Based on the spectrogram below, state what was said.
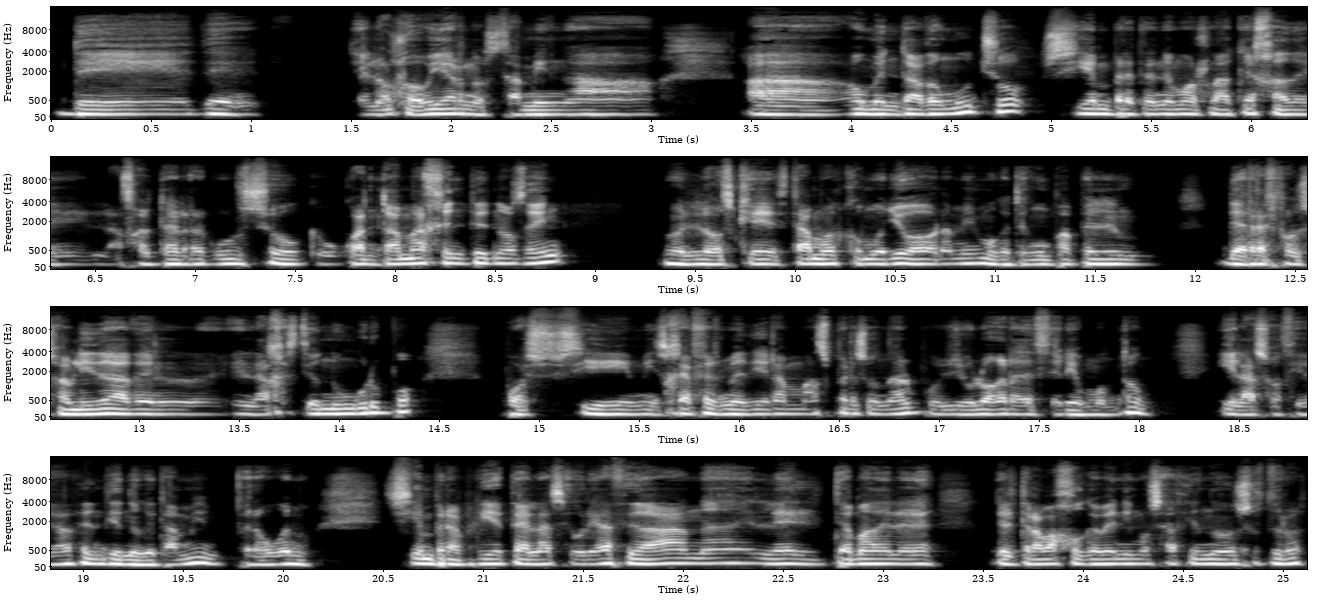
de, de, de los gobiernos también ha, ha, aumentado mucho. Siempre tenemos la queja de la falta de recursos. Cuanta más gente nos den, pues los que estamos como yo ahora mismo, que tengo un papel de responsabilidad en, en, la gestión de un grupo, pues si mis jefes me dieran más personal, pues yo lo agradecería un montón. Y la sociedad entiendo que también, pero bueno, siempre aprieta en la seguridad ciudadana, el, el tema del, del, trabajo que venimos haciendo nosotros,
